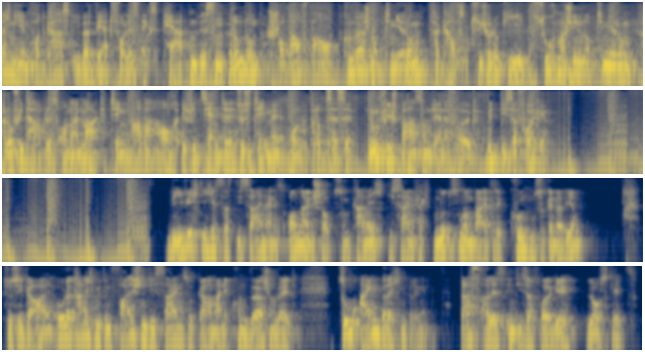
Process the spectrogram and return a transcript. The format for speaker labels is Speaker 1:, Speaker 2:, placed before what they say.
Speaker 1: sprechen hier im Podcast über wertvolles Expertenwissen rund um Shopaufbau, Conversion-Optimierung, Verkaufspsychologie, Suchmaschinenoptimierung, profitables Online-Marketing, aber auch effiziente Systeme und Prozesse. Nun viel Spaß und Lernerfolg mit dieser Folge. Wie wichtig ist das Design eines Online-Shops und kann ich Design vielleicht nutzen, um weitere Kunden zu generieren? Ist es egal? Oder kann ich mit dem falschen Design sogar meine Conversion Rate zum Einbrechen bringen? Das alles in dieser Folge. Los geht's.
